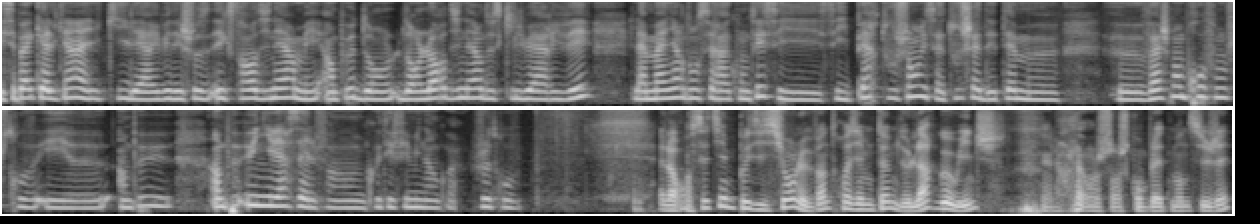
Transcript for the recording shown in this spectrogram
et c'est pas quelqu'un à qui il est arrivé des choses extraordinaires, mais un peu dans, dans l'ordinaire de ce qui lui est arrivé. La manière dont c'est raconté, c'est hyper touchant et ça touche à des thèmes euh, euh, vachement profonds, je trouve, et euh, un, peu, un peu universel, enfin, côté féminin, quoi, je trouve. Alors en septième position, le 23e tome de Largo Winch, alors là on change complètement de sujet,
